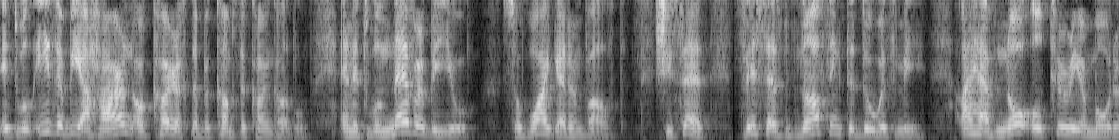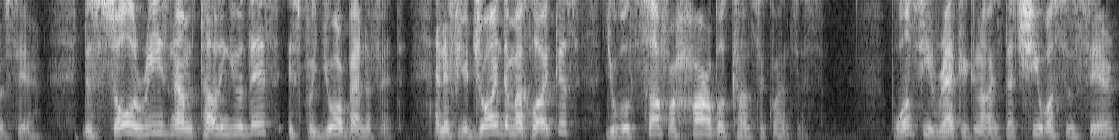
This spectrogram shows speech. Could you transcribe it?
It will either be a Aharon or Korach that becomes the Kohen Gadol, and it will never be you. So why get involved? She said, This has nothing to do with me. I have no ulterior motives here. The sole reason I'm telling you this is for your benefit. And if you join the machloikas, you will suffer horrible consequences. Once he recognized that she was sincere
